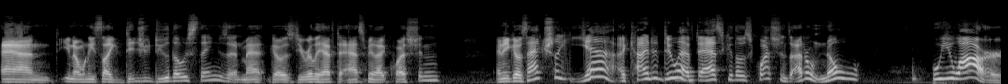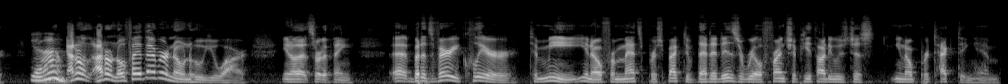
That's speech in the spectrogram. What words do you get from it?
and you know when he's like did you do those things and matt goes do you really have to ask me that question and he goes actually yeah i kind of do have to ask you those questions i don't know who you are Yeah. I don't I don't know if I've ever known who you are, you know that sort of thing. Uh, but it's very clear to me, you know, from Matt's perspective, that it is a real friendship. He thought he was just, you know, protecting him,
